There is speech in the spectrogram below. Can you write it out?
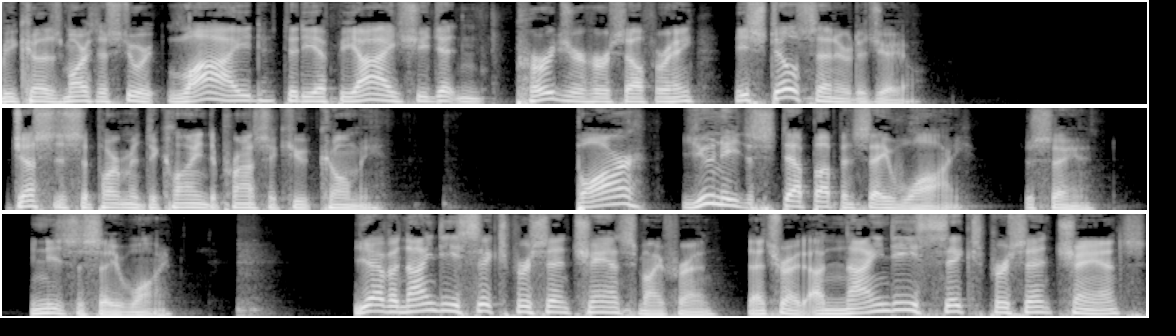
because Martha Stewart lied to the FBI, she didn't perjure herself or anything. He still sent her to jail. Justice Department declined to prosecute Comey. Barr, you need to step up and say why. Just saying. He needs to say why. You have a 96% chance, my friend. That's right. A 96% chance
